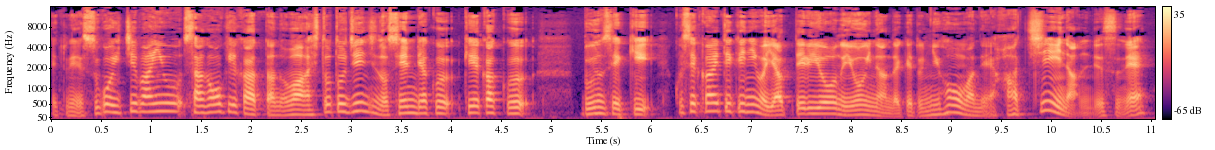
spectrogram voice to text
えっとね、すごい一番差が大きかったのは、人と人事の戦略、計画、分析。これ世界的にはやってるような4位なんだけど、日本はね、8位なんですね。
